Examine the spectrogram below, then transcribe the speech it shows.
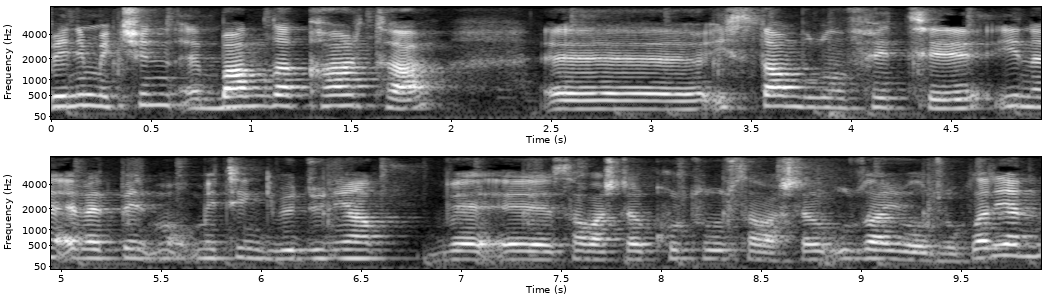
benim için e, Banda Karta, ee, İstanbul'un fethi yine evet Metin gibi dünya ve e, savaşları, kurtuluş savaşları, uzay yolculukları yani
